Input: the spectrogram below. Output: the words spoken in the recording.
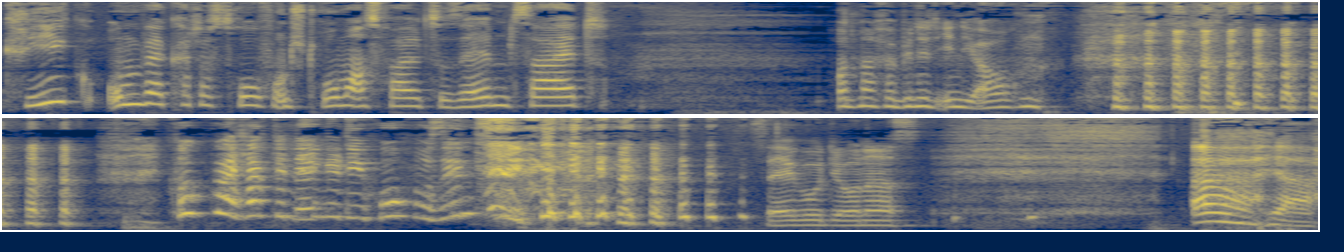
Krieg, Umweltkatastrophe und Stromausfall zur selben Zeit und man verbindet ihnen die Augen. Guck mal, ich hab den Engel, die hoch, wo sind sie? Sehr gut, Jonas. Ah, ja.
